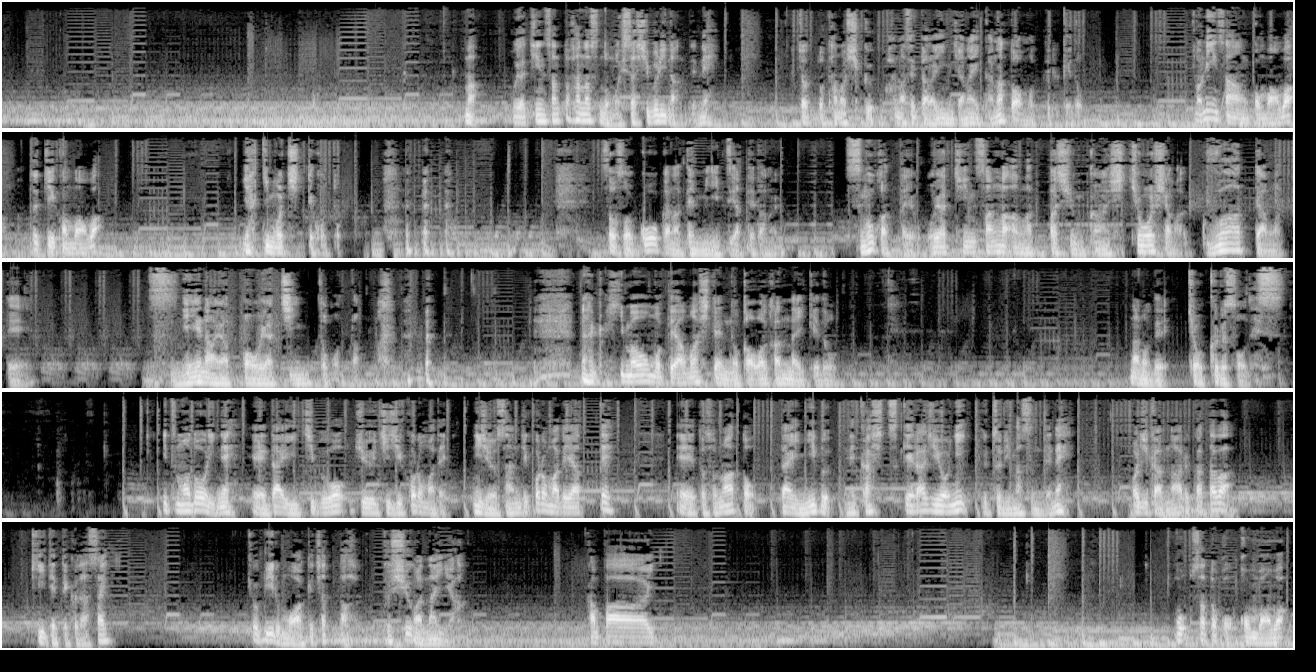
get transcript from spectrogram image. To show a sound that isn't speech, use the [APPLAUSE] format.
まあ、お家賃さんと話すのも久しぶりなんでね、ちょっと楽しく話せたらいいんじゃないかなとは思ってるけど。あ、りんさんこんばんは。つっちこんばんは。焼き餅ってこと。[LAUGHS] そうそう、豪華な天ミニッツやってたのよ。すごかったよ。お家賃さんが上がった瞬間、視聴者がぐわーって上がって、すげえな、やっぱお家賃と思った。[LAUGHS] なんか暇を持て余してんのかわかんないけど。なので、今日来るそうです。いつも通りね、第1部を11時頃まで、23時頃までやって、えっ、ー、と、その後、第2部、寝かしつけラジオに移りますんでね。お時間のある方は、聞いてってください。今日ビールもう開けちゃった。プッシュがないや。乾杯。お、さとこ、こんばんは。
